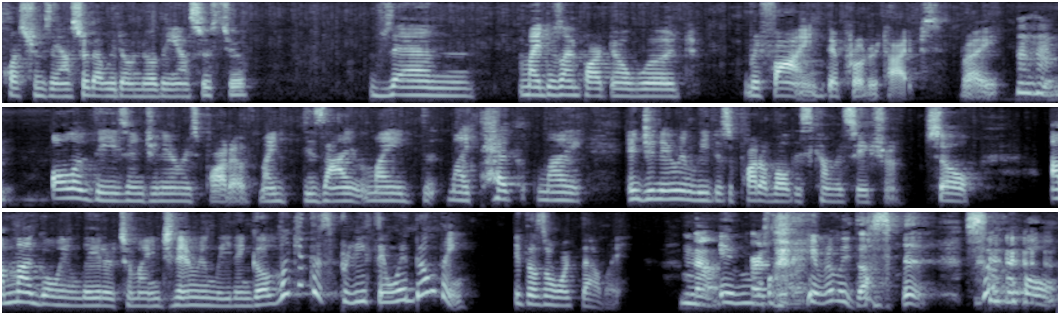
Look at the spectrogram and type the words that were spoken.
questions answered that we don't know the answers to. Then my design partner would refine their prototypes, right? Mm-hmm all of these engineering is part of my design, my my tech, my engineering lead is a part of all this conversation. So I'm not going later to my engineering lead and go, look at this pretty thing we're building. It doesn't work that way. No, it, it really doesn't. So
